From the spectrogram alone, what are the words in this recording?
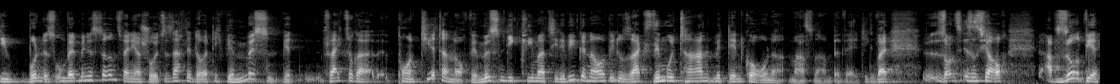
Die Bundesumweltministerin Svenja Schulze sagte deutlich, wir müssen, wir, vielleicht sogar pointierter noch, wir müssen die Klimaziele, wie genau wie du sagst, simultan mit den Corona-Maßnahmen bewältigen. Weil äh, sonst ist es ja auch absurd. Wir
